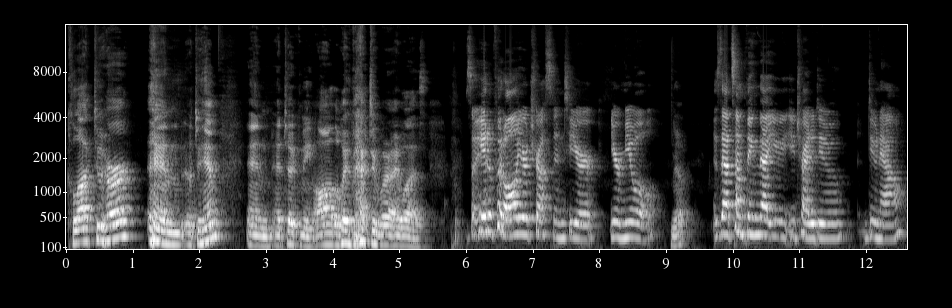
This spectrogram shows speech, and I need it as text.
clucked to her and uh, to him, and it took me all the way back to where I was. So you had to put all your trust into your your mule. Yep. Is that something that you you try to do do now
